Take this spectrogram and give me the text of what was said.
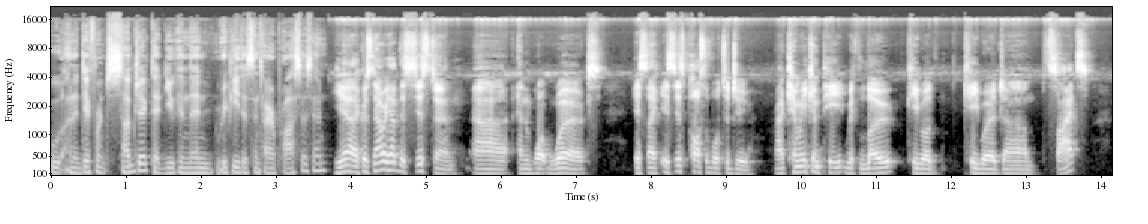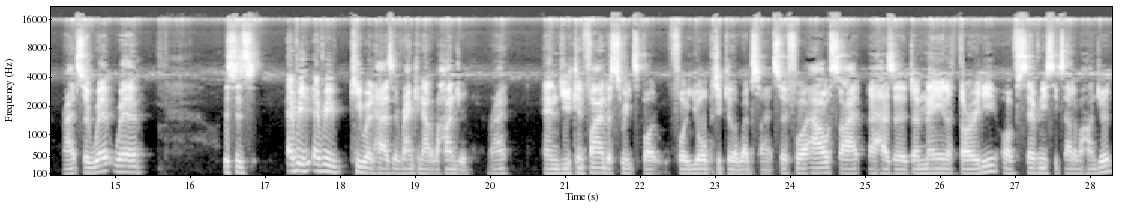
on a different subject that you can then repeat this entire process in? Yeah, because now we have the system uh, and what works. It's like, is this possible to do? Right? Can we compete with low keyword keyword um, sites, right? So we're, we're this is every every keyword has a ranking out of 100, right? And you can find a sweet spot for your particular website. So for our site, that has a domain authority of 76 out of 100.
